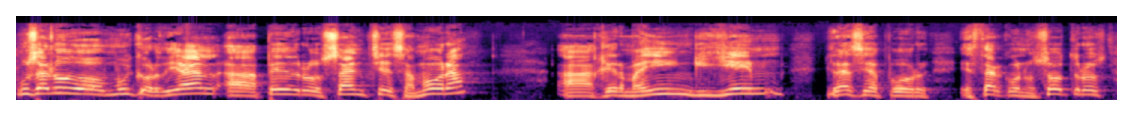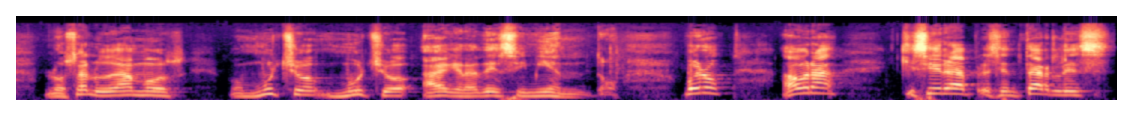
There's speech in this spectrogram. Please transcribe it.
Un saludo muy cordial a Pedro Sánchez Zamora, a Germaín Guillén, gracias por estar con nosotros. Los saludamos con mucho, mucho agradecimiento. Bueno, ahora quisiera presentarles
